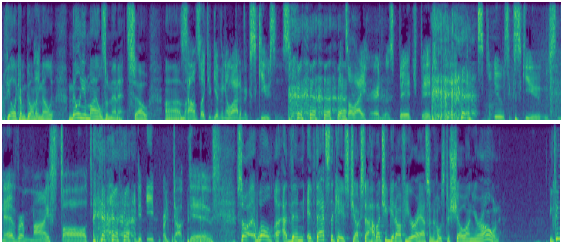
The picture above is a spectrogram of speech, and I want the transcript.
I feel like I'm going a million million miles a minute. So um, Sounds like you're giving a lot of excuses. That's all I heard was bitch, bitch, bitch, excuse, excuse. Never my fault. I'm trying to be productive. So, uh, well, uh, then if that's the case, Juxta, how about you get off your ass and host a show on your own? You can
